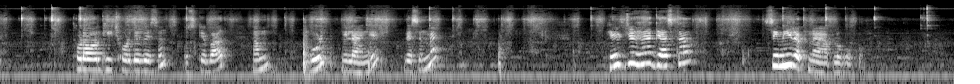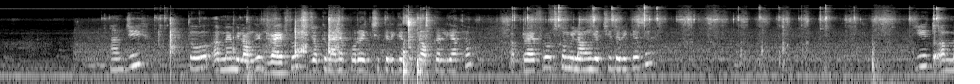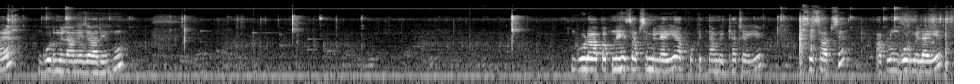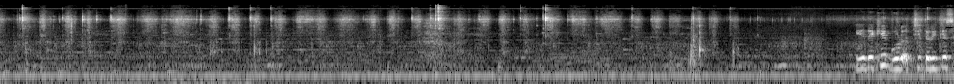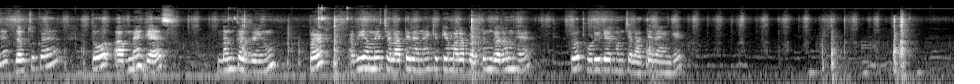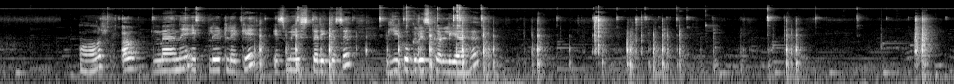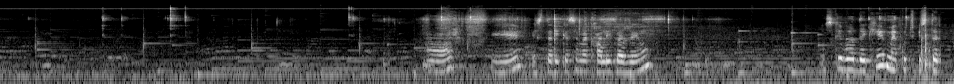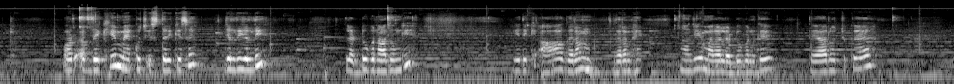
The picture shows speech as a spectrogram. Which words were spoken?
थोड़ा और घी छोड़ दे बेसन, उसके बाद हम गुड़ मिलाएँगे बेसन में। हीट जो है गैस का, सिम ही रखना है आप लोगों को। हाँ जी तो अब मैं मिलाऊँगी ड्राई फ्रूट्स जो कि मैंने पूरे अच्छी तरीके से चॉप कर लिया था। अब ड्राई फ्रूट्स को मिलाऊँगी अच्छी तरीके से। जी तो अब मैं गुड़ मिलाने जा रही हूँ। गुड़ आप अपने हिसाब से मिलाइए, आपको कितना मीठा चाहिए, उस हिसाब से आप लोग गुड़ मिलाइए। ये देखिए, गुड़ अच्छी तरीके से गल चुका है। तो अब मैं गैस बंद कर रही हूँ, पर अभी हमें चलाते रहना है, क्योंकि हमारा बर्तन गर्म है। तो थोड़ी देर हम चलाते रहेंगे। और अब मैंने एक प्लेट लेके इसमें इस तरीके से घी को ग्रीस कर लिया है। इस तरीके से मैं खाली कर रही हूँ। उसके बाद देखिए मैं कुछ इस तरह और अब देखिए मैं कुछ इस तरीके से जल्दी जल्दी लड्डू बना दूँगी। ये देखिए, आ, गरम गरम है। हाँ जी, हमारा लड्डू बनके तैयार हो चुका है।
